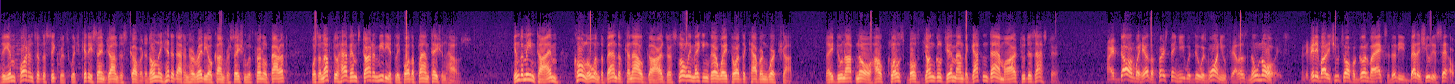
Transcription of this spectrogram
The importance of the secrets which Kitty St. John discovered and only hinted at in her radio conversation with Colonel Barrett was enough to have him start immediately for the plantation house. In the meantime, Kolu and the band of canal guards are slowly making their way toward the cavern workshop. They do not know how close both Jungle Jim and the Gatun Dam are to disaster. If Don were here, the first thing he would do is warn you fellas, no noise. And if anybody shoots off a gun by accident, he'd better shoot himself.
